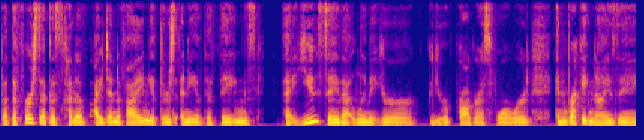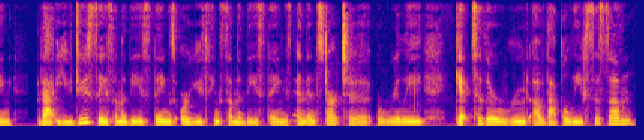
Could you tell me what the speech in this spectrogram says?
But the first step is kind of identifying if there's any of the things that you say that limit your your progress forward and recognizing that you do say some of these things or you think some of these things and then start to really get to the root of that belief system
